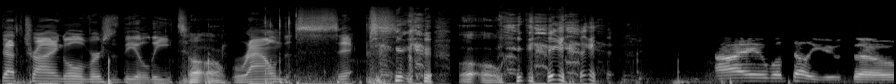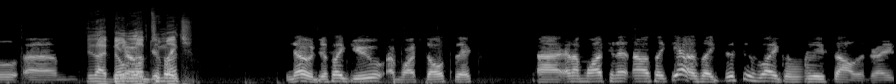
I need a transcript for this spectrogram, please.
Death Triangle versus the Elite Uh oh. round six? uh oh. I will tell you. So, um, Did I build You know, it up too like- much? no, just like you, I've watched all six, uh, and I'm watching it, and I was like, yeah, I was like, this is like really solid, right?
